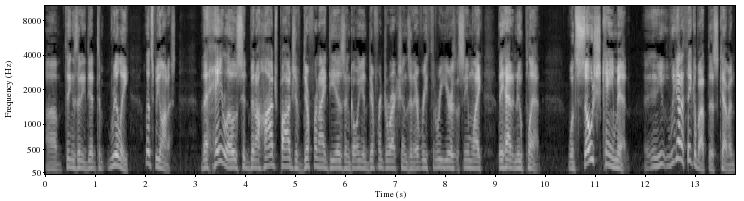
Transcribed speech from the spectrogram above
um, things that he did to really, let's be honest, the Halos had been a hodgepodge of different ideas and going in different directions, and every three years it seemed like they had a new plan. When Soch came in, you, we got to think about this, Kevin.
